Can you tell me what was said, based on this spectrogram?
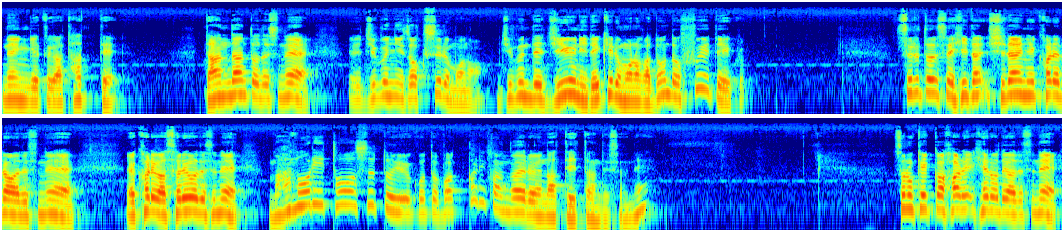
年月が経って、だんだんとですね、自分に属するもの、自分で自由にできるものがどんどん増えていく。するとですね、次第に彼らはですね、彼はそれをですね、守り通すということばっかり考えるようになっていったんですよね。その結果、ヘロではですね、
